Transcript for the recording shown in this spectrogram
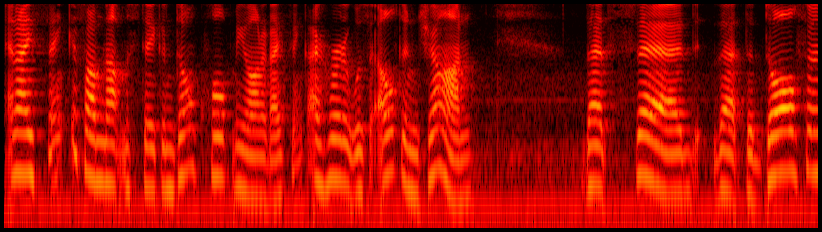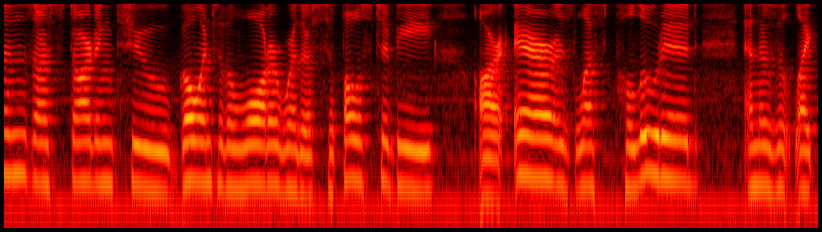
and I think, if I'm not mistaken, don't quote me on it, I think I heard it was Elton John that said that the dolphins are starting to go into the water where they're supposed to be. Our air is less polluted, and there's a, like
